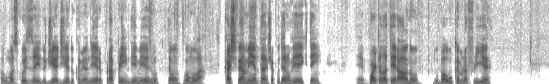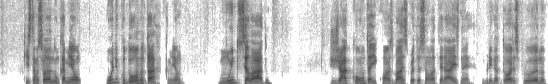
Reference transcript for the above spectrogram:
algumas coisas aí do dia a dia do caminhoneiro para aprender mesmo. Então, vamos lá. Caixa de ferramenta, já puderam ver aí que tem é, porta lateral no, no baú câmara fria. Aqui estamos falando de um caminhão único dono, tá? Caminhão muito selado. Já conta aí com as barras de proteção laterais, né? Obrigatórias para o ano.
